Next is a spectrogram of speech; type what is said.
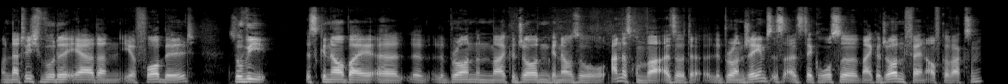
Und natürlich wurde er dann ihr Vorbild, so wie es genau bei äh, Le LeBron und Michael Jordan genauso andersrum war. Also LeBron James ist als der große Michael Jordan Fan aufgewachsen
